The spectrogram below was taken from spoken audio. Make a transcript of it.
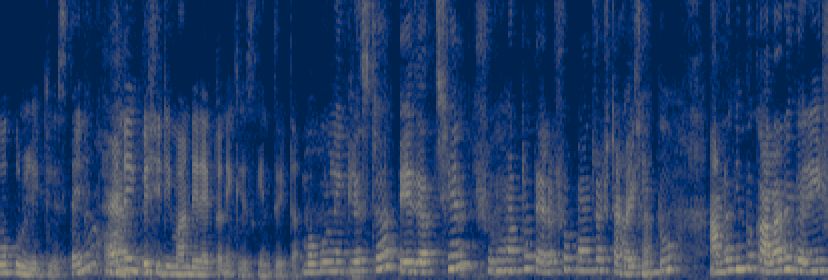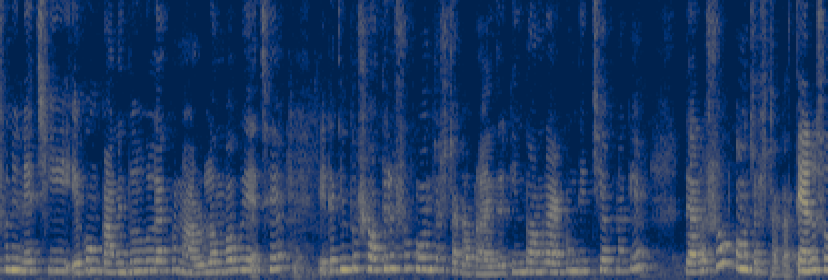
বকুল নেকলেস তাই না? হ্যাঁ। অনেক বেশি ডিমান্ডের একটা নেকলেস কিন্তু এটা। বকুল নেকলেসটা পেয়ে যাচ্ছেন শুধুমাত্র তেরোশো পঞ্চাশ টাকায় আচ্ছা। কিন্তু। আমরা কিন্তু কালারে ভ্যারিয়েশন এনেছি এবং কানের দুলগুলো এখন আরও লম্বা হয়েছে। এটা কিন্তু সতেরোশো পঞ্চাশ টাকা প্রাইজের কিন্তু আমরা এখন দিচ্ছি আপনাকে তেরোশো পঞ্চাশ টাকা তেরোশো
